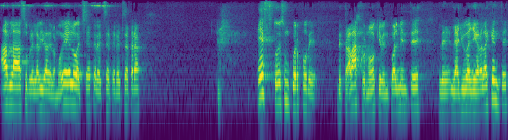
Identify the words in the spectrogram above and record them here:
habla sobre la vida de la modelo, etcétera, etcétera, etcétera. Esto es un cuerpo de, trabajo, ¿no? Que eventualmente le, ayuda a llegar a la gente.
